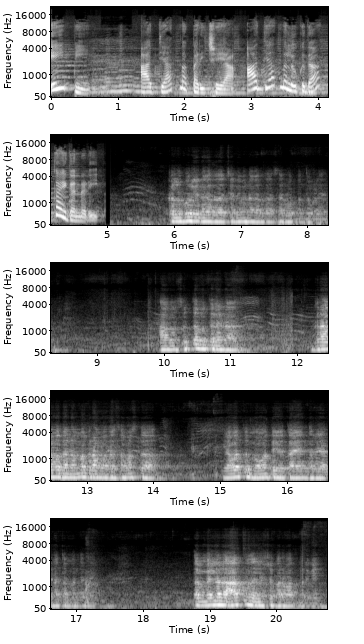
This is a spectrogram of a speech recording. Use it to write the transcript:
ಎಪಿ ಆಧ್ಯಾತ್ಮ ಪರಿಚಯ, ಆಧ್ಯಾತ್ಮ ಲೋಕದ ಕೈಗನ್ನಡಿ. ಕಲಬುರಗಿ ನಗರದ ನಗರದ ಸರ್ವ ಬಂಧುಗಳೇ, ಹಾಗೂ ಸುತ್ತಮುತ್ತಲಿನ ಗ್ರಾಮದ, ನಮ್ಮ ಗ್ರಾಮದ ಸಮಸ್ತ ಯಾವತ್ತು ಮಮತೆಯ ತಾಯಂದರೆ, ಅಣ್ಣ ತಮ್ಮಂದರೆ, ತಮ್ಮೆಲ್ಲರ ಆತ್ಮದಲ್ಲಿಷ್ಟ ಪರಮಾತ್ಮನಿಗೆ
